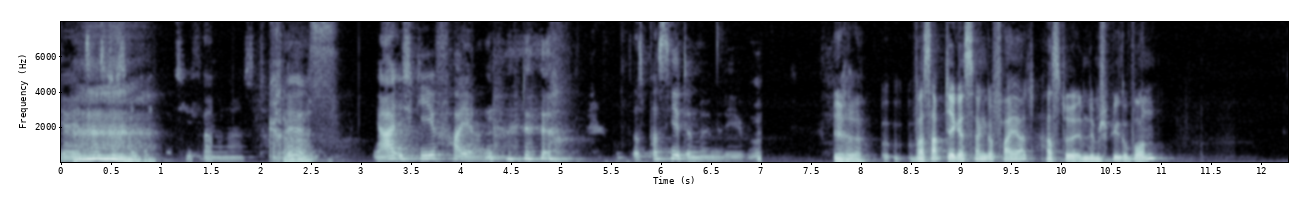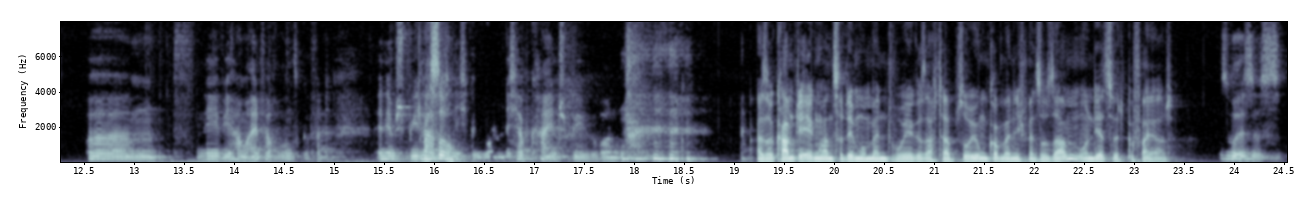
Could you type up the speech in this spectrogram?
Ja, jetzt hast du es definitiv Jonas. Krass. Ja, ich gehe feiern. das passiert in meinem Leben. Irre. Was habt ihr gestern gefeiert? Hast du in dem Spiel gewonnen? Ähm, nee, wir haben einfach uns gefeiert. In dem Spiel habe so. ich nicht gewonnen. Ich habe kein Spiel gewonnen. also kamt ihr irgendwann zu dem Moment, wo ihr gesagt habt, so jung kommen wir nicht mehr zusammen und jetzt wird gefeiert? So ist es.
